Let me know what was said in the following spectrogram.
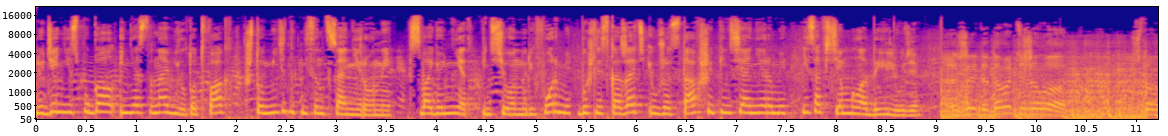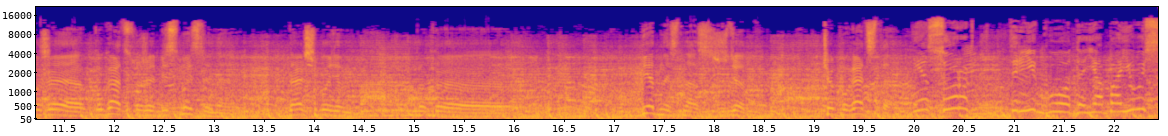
Людей не испугал и не остановил тот факт, что митинг несанкционированный. Свое «нет» пенсионной реформе вышли сказать и уже ставшие пенсионерами, и совсем молодые люди. Жить до того тяжело, что уже пугаться уже бессмысленно. Дальше будем только бедность нас ждет. Что пугаться-то? Мне 43 года. Я боюсь,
